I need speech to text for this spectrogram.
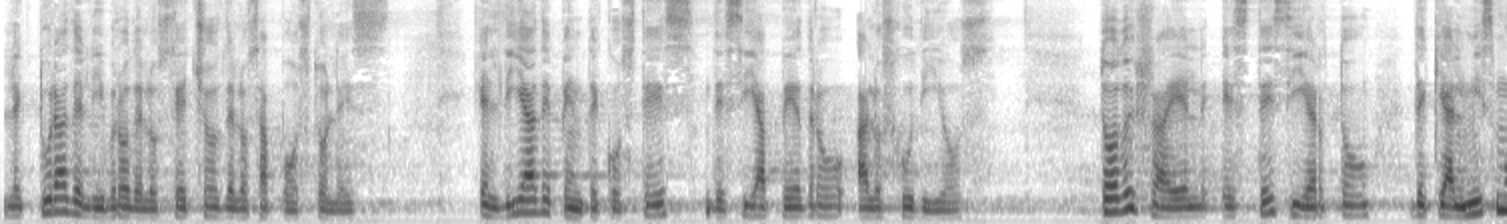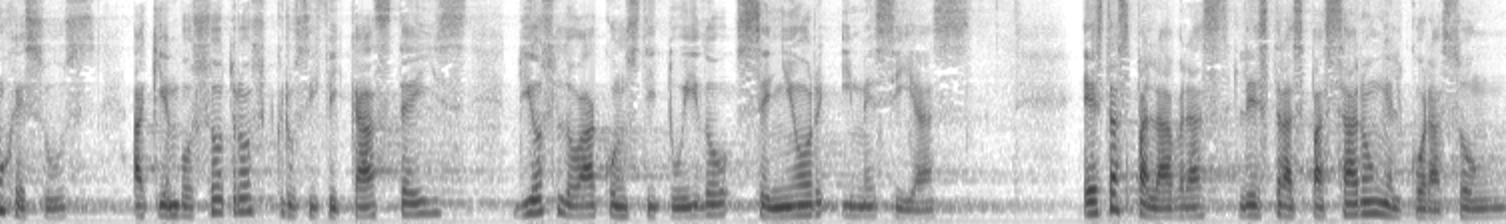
Lectura del libro de los Hechos de los Apóstoles. El día de Pentecostés decía Pedro a los judíos, Todo Israel esté cierto de que al mismo Jesús, a quien vosotros crucificasteis, Dios lo ha constituido Señor y Mesías. Estas palabras les traspasaron el corazón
